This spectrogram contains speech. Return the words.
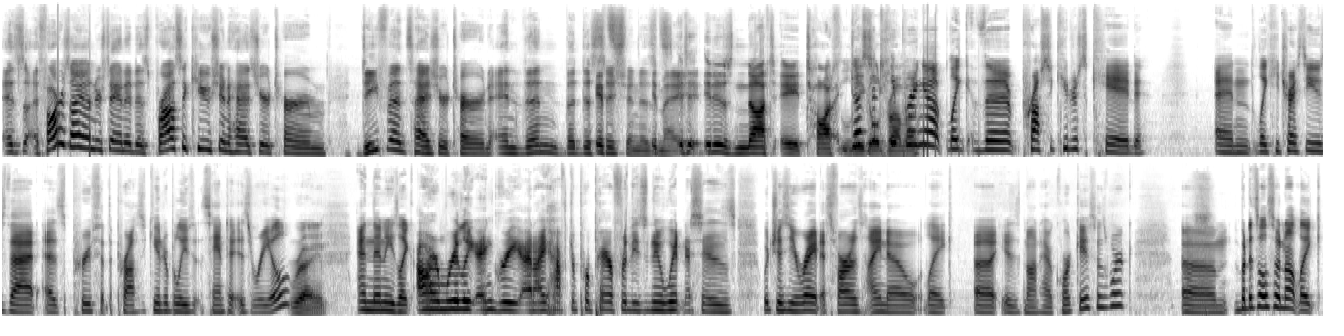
as, as far as I understand it, is prosecution has your turn, defense has your turn, and then the It's, decision is it's- made. It, it is not a taut legal Doesn't he drama. bring up like the prosecutor's kid, and like he tries to use that as proof that the prosecutor believes that Santa is real? right. And then he's like, I'm really angry and I have to prepare for these new witnesses, which is, you're right, as far as I know, like, uh, is not how court cases work. Um, but it's also not like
